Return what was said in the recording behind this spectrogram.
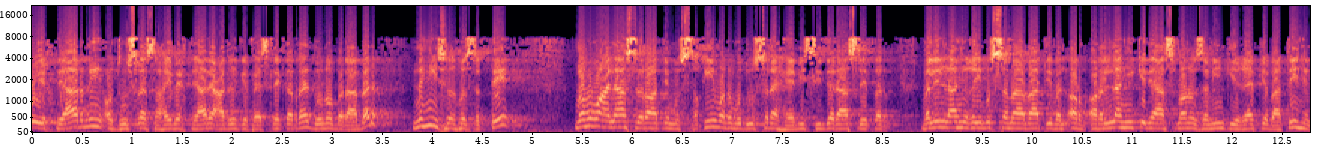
کوئی اختیار نہیں اور دوسرا صاحب اختیار عادل کے فیصلے کر رہا ہے، دونوں برابر نہیں ہو سکتے۔ وہ اعلیٰ سرات مستقیم اور وہ دوسرا ہے بھی سیدھے راستے پر۔ ولی اللہ غیب السماوات والارض اور اللہ ہی کے لیے آسمان و زمین کی غیب کے باتیں ہیں۔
